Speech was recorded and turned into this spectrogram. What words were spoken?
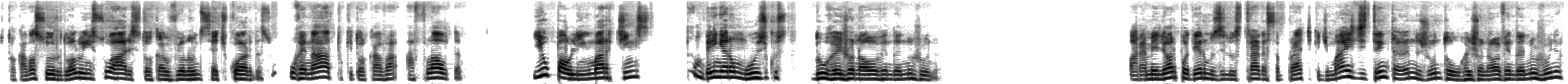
que tocava surdo, Aluim Soares, que tocava o violão de sete cordas, o Renato, que tocava a flauta, e o Paulinho Martins, também eram músicos do Regional Avendano Júnior. Para melhor podermos ilustrar essa prática de mais de 30 anos junto ao Regional Avendano Júnior,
